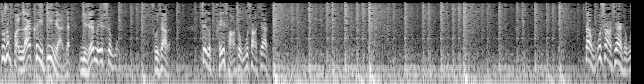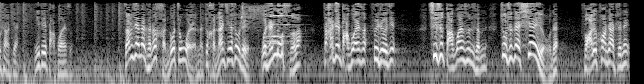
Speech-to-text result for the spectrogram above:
就是本来可以避免的，你人为事故出现了，这个赔偿是无上限的。但无上限是无上限，你得打官司。咱们现在可能很多中国人呢就很难接受这个，我人都死了。咱还得打官司，费这个劲。其实打官司是什么呢？就是在现有的法律框架之内，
